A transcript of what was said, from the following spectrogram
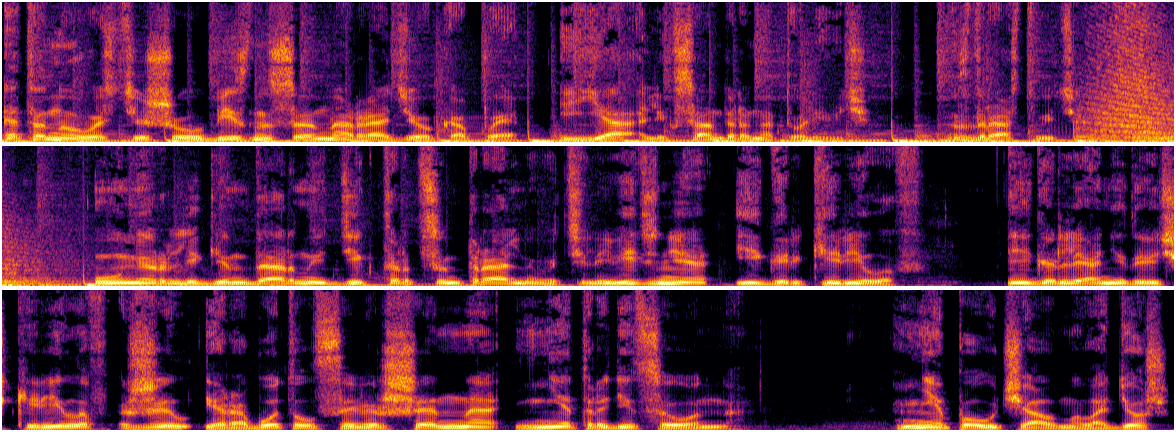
Это новости шоу-бизнеса на Радио КП. И я, Александр Анатольевич. Здравствуйте. Умер легендарный диктор центрального телевидения Игорь Кириллов. Игорь Леонидович Кириллов жил и работал совершенно нетрадиционно. Не поучал молодежь,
